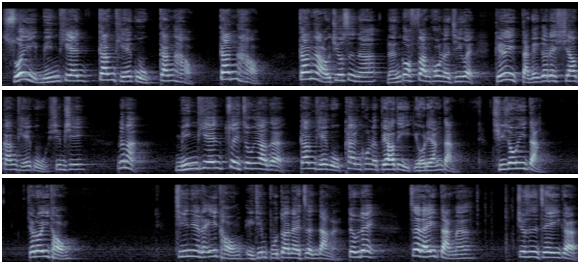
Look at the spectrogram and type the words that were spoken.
所以明天钢铁股刚好刚好刚好就是呢能够放空的机会，给你打一个在削钢铁股，信不信？那么明天最重要的钢铁股看空的标的有两档，其中一档叫做一铜，今天的一桶已经不断在震荡了，对不对？再来一档呢，就是这一个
